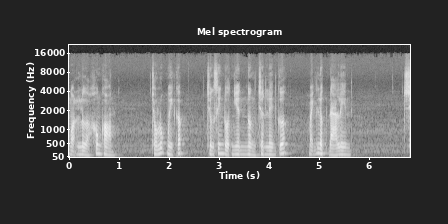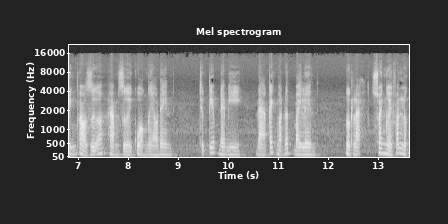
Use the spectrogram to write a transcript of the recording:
Ngọn lửa không còn. Trong lúc nguy cấp, Trường sinh đột nhiên ngừng chân lên cước, Mãnh lực đá lên. Chính vào giữa hàm dưới của người áo đen, Trực tiếp đem y đá cách mặt đất bay lên. Ngược lại, xoay người phát lực,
